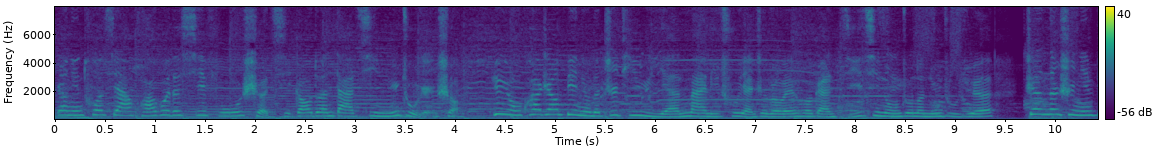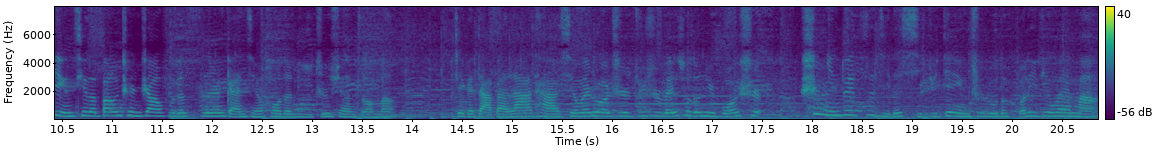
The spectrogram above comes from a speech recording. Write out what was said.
让您脱下华贵的戏服，舍弃高端大气女主人设，运用夸张别扭的肢体语言，卖力出演这个违和感极其浓重的女主角，真的是您摒弃了帮衬丈夫的私人感情后的理智选择吗？这个打扮邋遢、行为弱智、举止猥琐的女博士，是您对自己的喜剧电影之路的合理定位吗？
